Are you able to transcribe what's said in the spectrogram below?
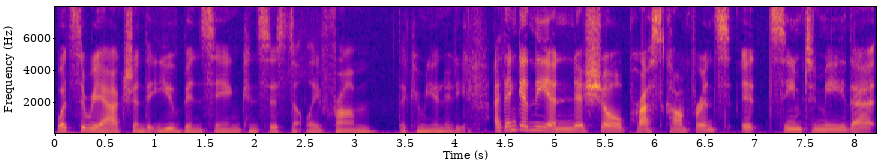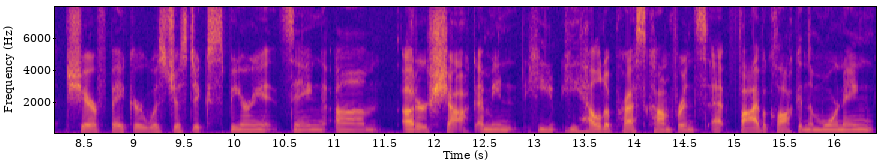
What's the reaction that you've been seeing consistently from the community? I think in the initial press conference, it seemed to me that Sheriff Baker was just experiencing um, utter shock. I mean, he, he held a press conference at five o'clock in the morning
